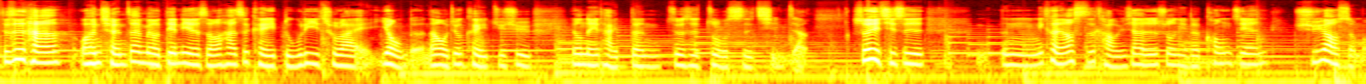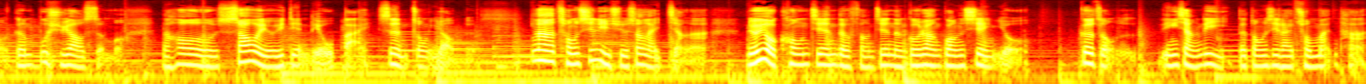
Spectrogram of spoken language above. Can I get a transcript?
就是它完全在没有电力的时候，它是可以独立出来用的，然后我就可以继续用那台灯，就是做事情这样。所以其实，嗯，你可能要思考一下，就是说你的空间需要什么跟不需要什么，然后稍微有一点留白是很重要的。那从心理学上来讲啊，留有空间的房间能够让光线有。各种影响力的东西来充满它，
